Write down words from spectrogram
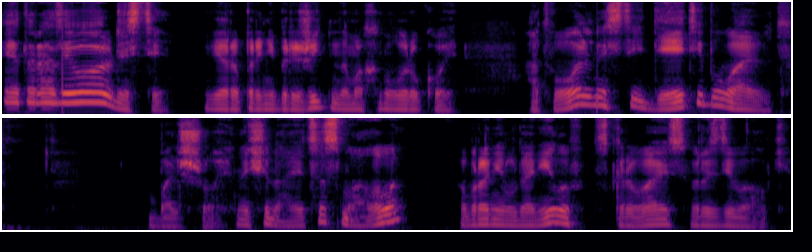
«Это разве вольности?» — Вера пренебрежительно махнула рукой. «От вольности дети бывают» большой. Начинается с малого, — обронил Данилов, скрываясь в раздевалке.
